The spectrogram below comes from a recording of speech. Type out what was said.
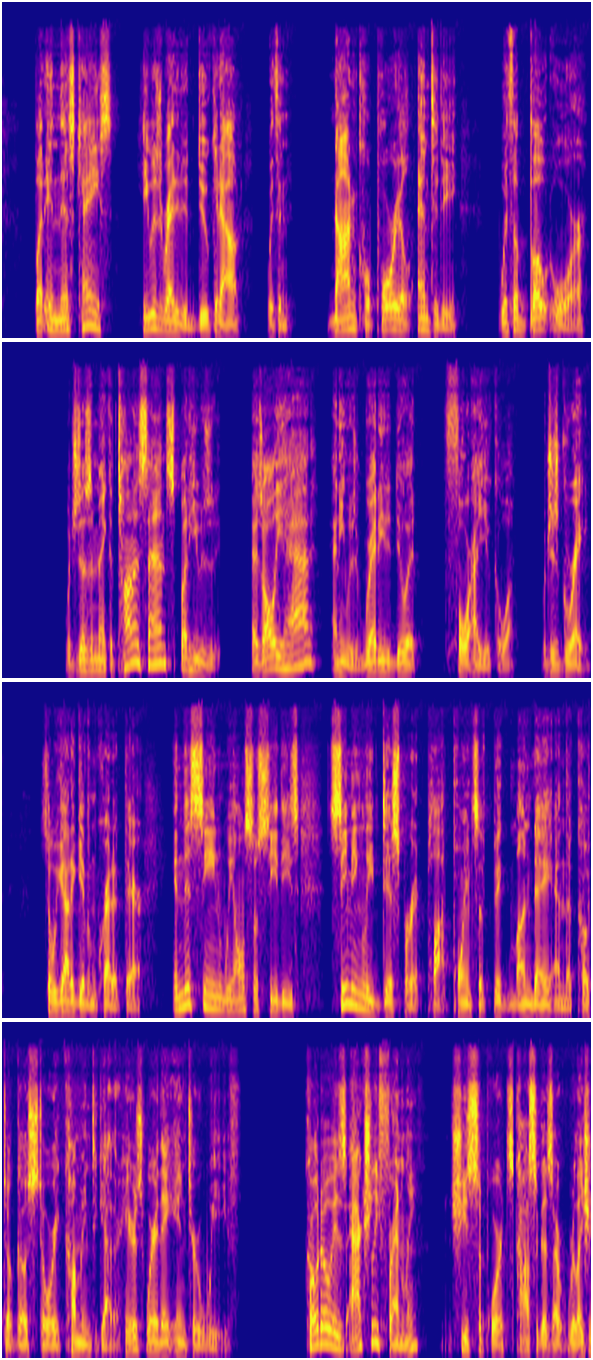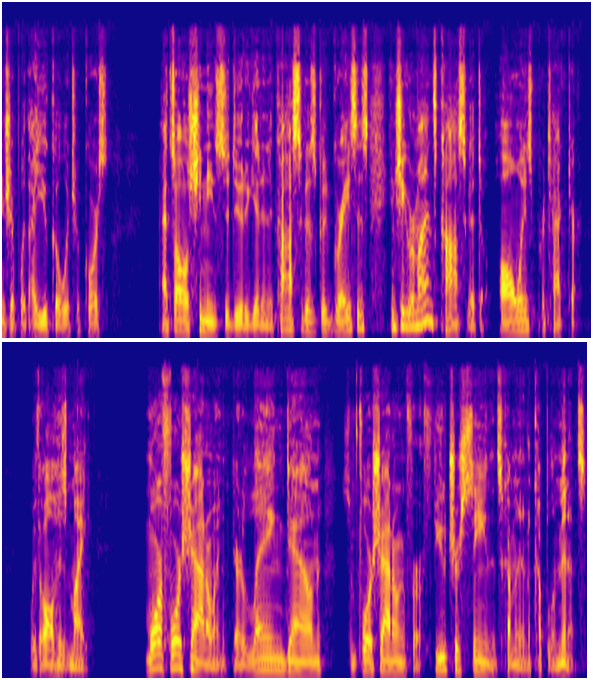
But in this case, he was ready to duke it out with a non corporeal entity with a boat oar, which doesn't make a ton of sense, but he was, as all he had, and he was ready to do it for Ayukawa, which is great. So we got to give him credit there. In this scene, we also see these seemingly disparate plot points of Big Monday and the Koto ghost story coming together. Here's where they interweave. Koto is actually friendly. She supports Kasuga's uh, relationship with Ayuko, which, of course, that's all she needs to do to get into Kasuga's good graces. And she reminds Kasuga to always protect her with all his might. More foreshadowing. They're laying down some foreshadowing for a future scene that's coming in a couple of minutes.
